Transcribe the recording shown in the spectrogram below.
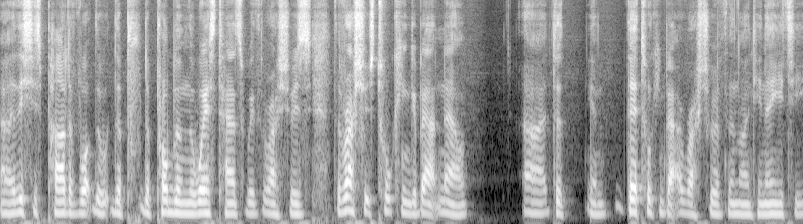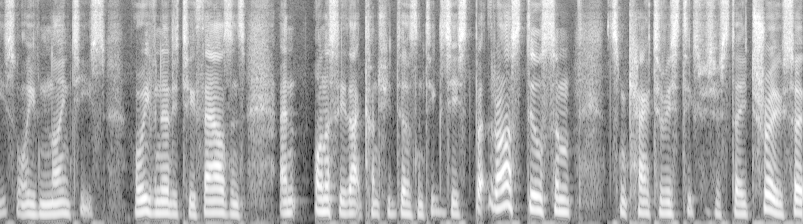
Uh, this is part of what the, the, the problem the West has with Russia is the Russia is talking about now. Uh, the, you know, they're talking about a Russia of the 1980s or even 90s or even early 2000s, and honestly, that country doesn't exist. But there are still some some characteristics which have stayed true. So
